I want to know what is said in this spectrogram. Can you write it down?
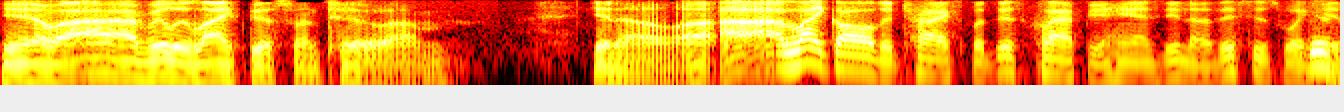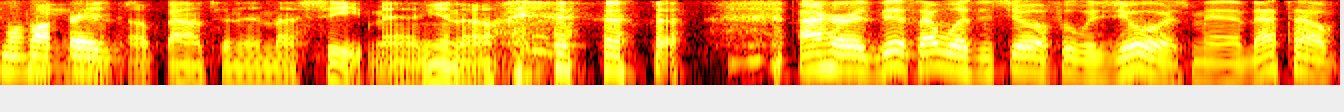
Yeah, well, I, I really like this one too. Um, you know, I, I like all the tracks, but this "Clap Your Hands," you know, this is what This gets my me favorites. you know, bouncing in my seat, man. You know, I heard this, I wasn't sure if it was yours, man. That's how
